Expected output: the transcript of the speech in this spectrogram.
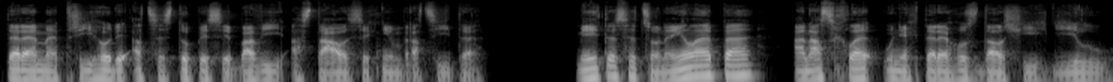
které mé příhody a cestopisy baví a stále se k ním vracíte. Mějte se co nejlépe a naschle u některého z dalších dílů.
